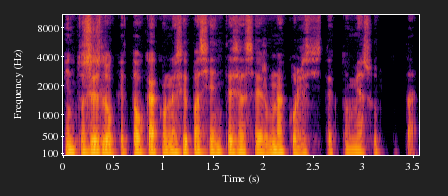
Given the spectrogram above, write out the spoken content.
entonces lo que toca con ese paciente es hacer una colecistectomía subtotal.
